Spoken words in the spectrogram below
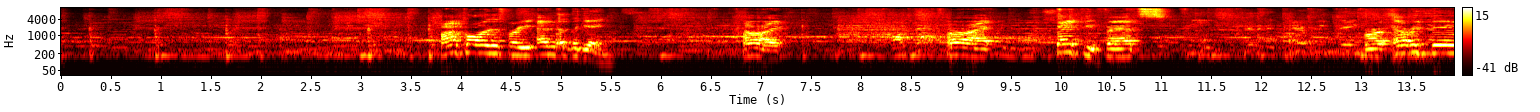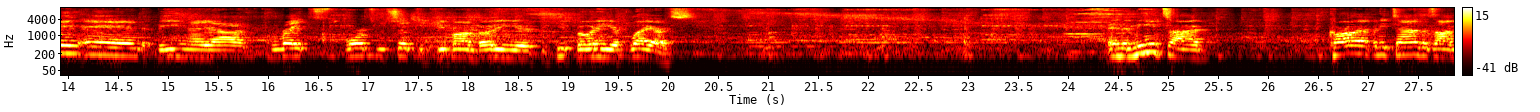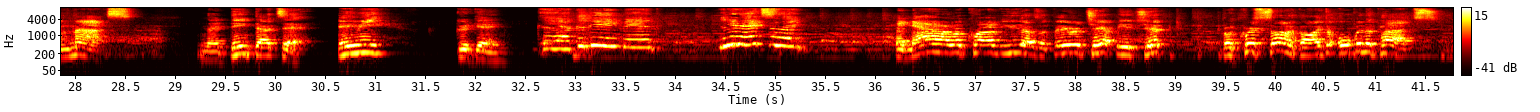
I'm calling this for the end of the game. Alright, alright. Thank you, fans, for everything and being a uh, great sportsmanship to keep on voting your to keep voting your players. In the meantime, Karl Anthony Towns is on max, and I think that's it. Amy, good game. Good, good game, man. You did excellent. And now I require you as a favorite championship for Chris Sonic Guy to open the packs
